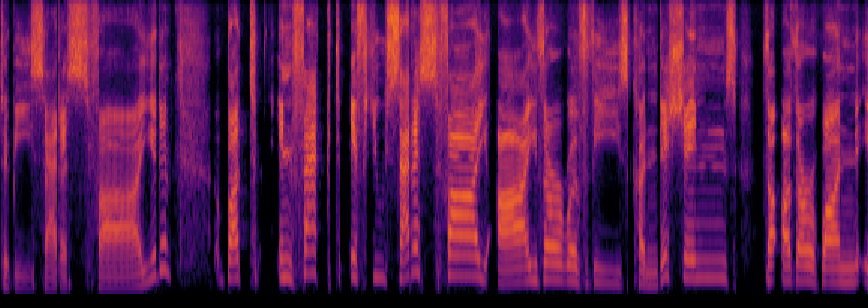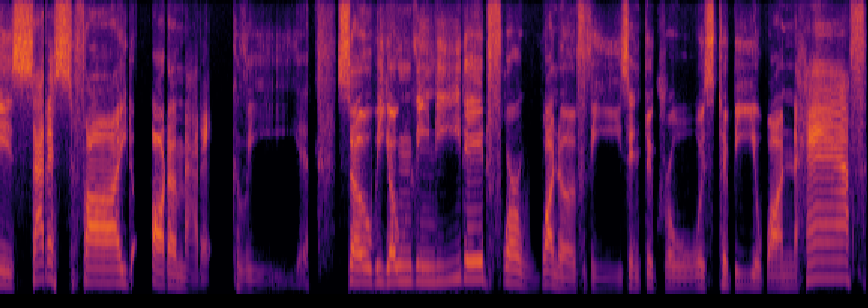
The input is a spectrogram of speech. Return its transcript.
to be satisfied. But in fact, if you satisfy either of these conditions, the other one is satisfied automatically. So we only needed for one of these integrals to be one half,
